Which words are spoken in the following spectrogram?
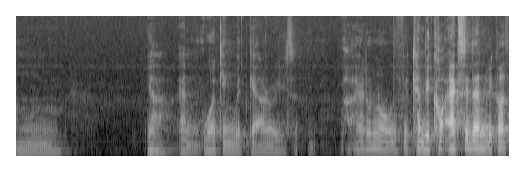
Um, yeah, and working with galleries. I don't know if it can be called accident because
